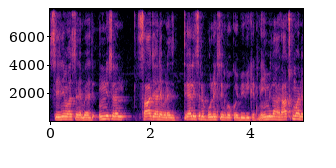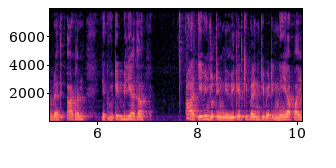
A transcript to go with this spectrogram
श्रीनिवास ने बनाए थे उन्नीस रन। शाहजहाँ ने बनाए थे तैंतालीस रन। बॉलिंग से इनको कोई भी विकेट नहीं मिला। राजकुमार ने बनाए थे आठ रन। एक विकेट भी लिया था। आर केविन, जो टीम के विकेट कीपर इनकी बैटिंग नहीं आ पाई।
